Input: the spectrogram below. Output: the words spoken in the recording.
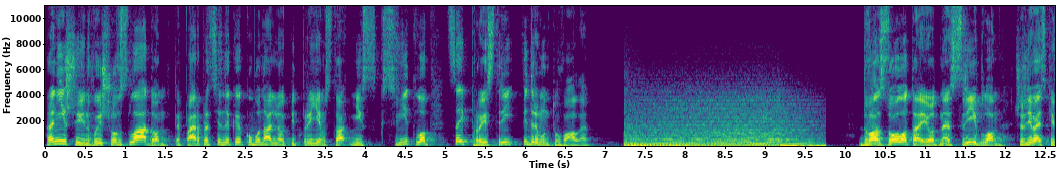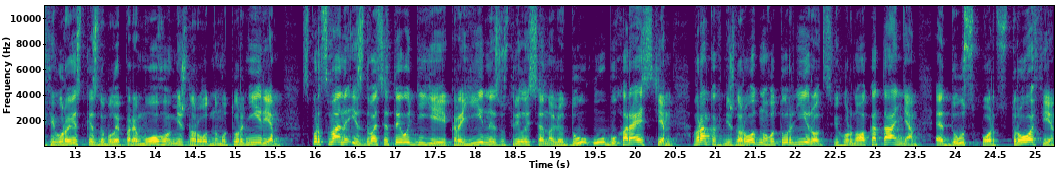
Раніше він вийшов з ладу. Тепер працівники комунального підприємства Міськ Світло цей пристрій відремонтували. Два золота і одне срібло. Чернівецькі фігуристки здобули перемогу в міжнародному турнірі. Спортсмени із 21 країни зустрілися на льоду у Бухаресті в рамках міжнародного турніру з фігурного катання Еду Спортс Трофі.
